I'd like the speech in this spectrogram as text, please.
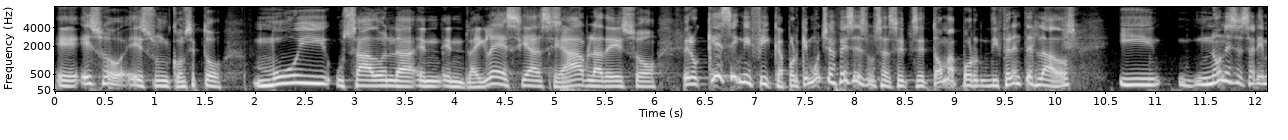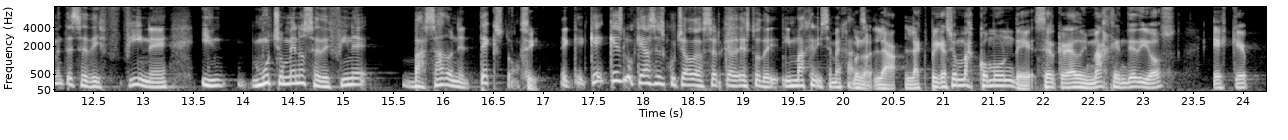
Eh, eso es un concepto muy usado en la, en, en la iglesia, se habla de eso, pero ¿qué significa? Porque muchas veces o sea, se, se toma por diferentes lados y no necesariamente se define y mucho menos se define basado en el texto. Sí. Eh, ¿Qué, qué, qué es lo que has escuchado acerca de esto de imagen y semejanza? Bueno, la, la explicación más común de ser creado imagen de Dios es que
